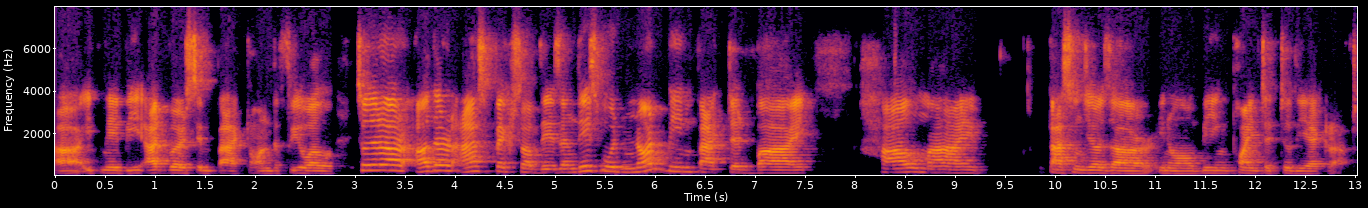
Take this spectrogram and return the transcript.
uh, it may be adverse impact on the fuel? So there are other aspects of this, and this would not be impacted by how my passengers are, you know, being pointed to the aircraft.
